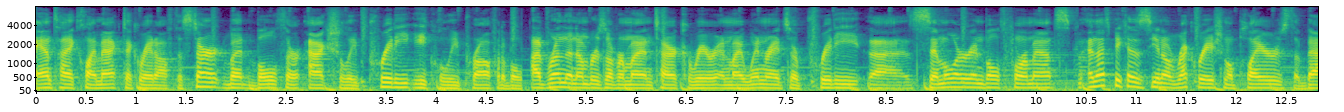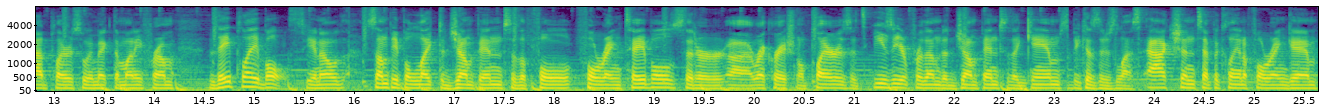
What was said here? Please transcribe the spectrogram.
anticlimactic right off the start, but both are actually pretty equally profitable. I've run the numbers over my entire career and my win rates are pretty uh, similar in both formats. And that's because, you know, recreational players, the bad players who we make the money from, they play both. You know, some people like to jump into the full full ring tables that are uh, recreational players. It's easier for them to jump into the games because there's less action typically in a full ring game.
